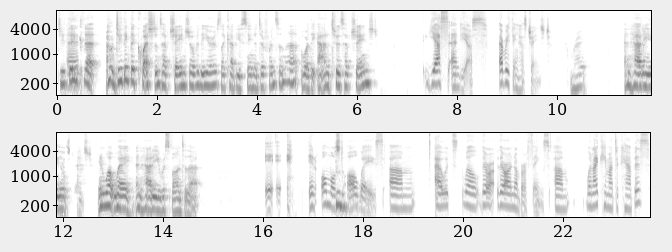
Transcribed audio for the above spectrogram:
Do you And think that do you think the questions have changed over the years? Like have you seen a difference in that or the attitudes have changed? yes and yes. Everything has changed. Right. And how do you in what way and how do you respond to that? In almost Mhm. all ways. Um, I would well, there are there are a number of things. Um, when I came onto campus,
